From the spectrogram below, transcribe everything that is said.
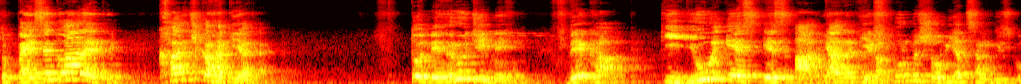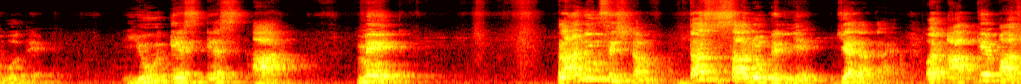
तो पैसे तो आ रहे थे, खर्च कहाँ किया जाए? तो नेहरू जी ने देखा कि यूएसएसआर याद रखिएगा, पूर्व सोवियत संघ जिसको बोलते हैं। यूएसएसआर में प्लानिंग सिस्टम 10 सालों के लिए किया जाता है। और आपके पास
